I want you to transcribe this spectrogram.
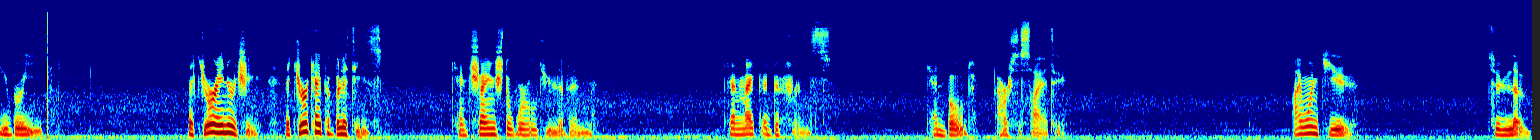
you breathe, that your energy, that your capabilities can change the world you live in, can make a difference, can build our society. I want you to live,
